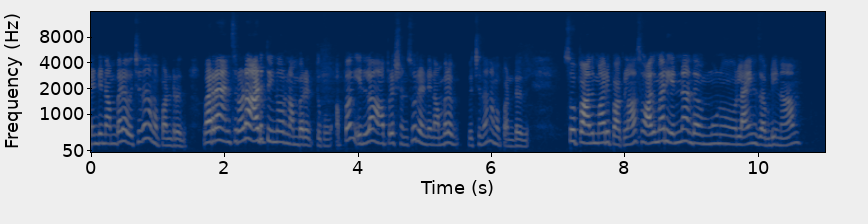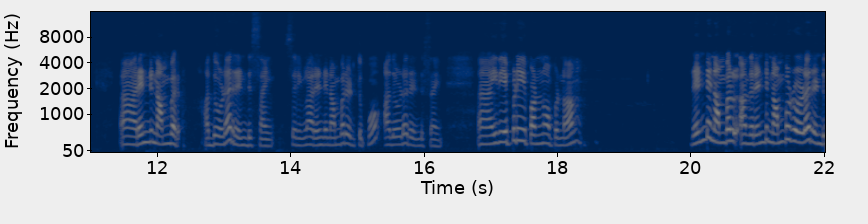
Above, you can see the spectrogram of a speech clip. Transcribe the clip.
ரெண்டு நம்பரை வச்சு தான் நம்ம பண்ணுறது வர ஆன்சரோட அடுத்து இன்னொரு நம்பர் எடுத்துக்குவோம். அப்போ எல்லா ஆப்ரேஷன்ஸும் ரெண்டு நம்பரை வச்சு தான் நம்ம பண்ணுறது ஸோ இப்போ அது மாதிரி பார்க்கலாம். ஸோ அது மாதிரி என்ன அந்த மூணு லைன்ஸ் அப்படின்னா ரெண்டு நம்பர் அதோட ரெண்டு சைன் சரிங்களா? ரெண்டு நம்பர் எடுத்துப்போம். அதோட ரெண்டு சைன் இது எப்படி பண்ணோம் அப்படின்னா ரெண்டு நம்பர் அந்த ரெண்டு நம்பரோட ரெண்டு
